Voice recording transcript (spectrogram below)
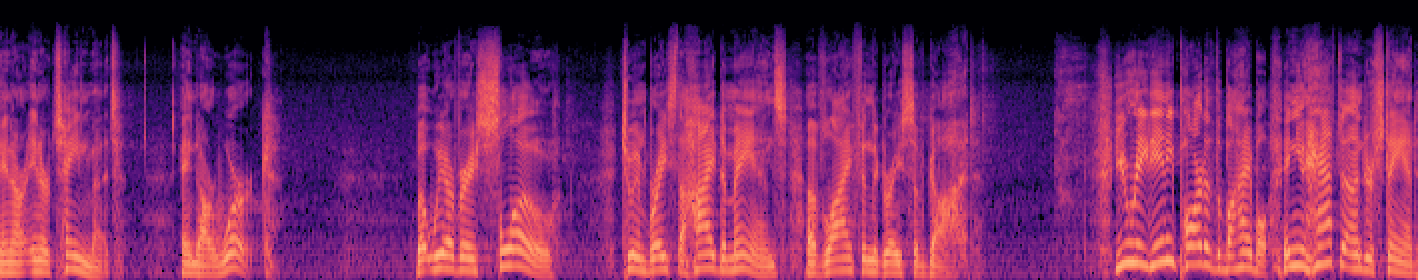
and our entertainment and our work. But we are very slow to embrace the high demands of life in the grace of God. You read any part of the Bible, and you have to understand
